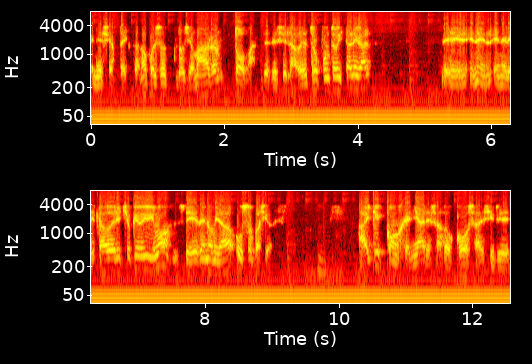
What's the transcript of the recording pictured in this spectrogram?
en ese aspecto, ¿no? Por eso lo llamaron toma desde ese lado. Desde otro punto de vista legal, eh, en, el, en el estado de derecho que vivimos se es denominado usurpaciones. Hay que congeniar esas dos cosas, es decir, eh,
